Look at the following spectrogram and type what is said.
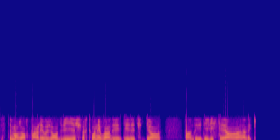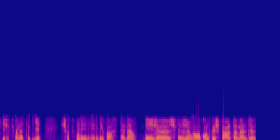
justement j'en reparlais aujourd'hui. Je suis retourné voir des, étudiants, enfin des, lycéens avec qui j'ai fait un atelier. Je suis retourné les, voir tout à l'heure, et je, je, me rends compte que je parle pas mal de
